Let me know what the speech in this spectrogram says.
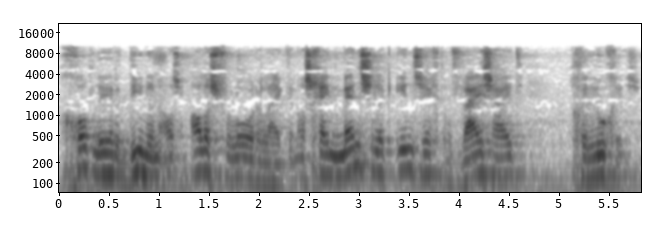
God leren dienen als alles verloren lijkt en als geen menselijk inzicht of wijsheid genoeg is.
